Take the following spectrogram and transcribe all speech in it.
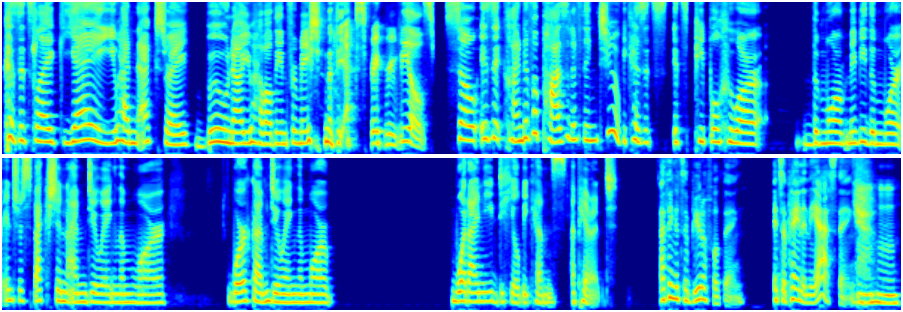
Because it's like, yay, you had an x ray. Boo, now you have all the information that the x ray reveals. So is it kind of a positive thing too? Because it's it's people who are the more maybe the more introspection I'm doing, the more work I'm doing, the more what I need to heal becomes apparent. I think it's a beautiful thing. It's a pain in the ass thing, Mhm.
